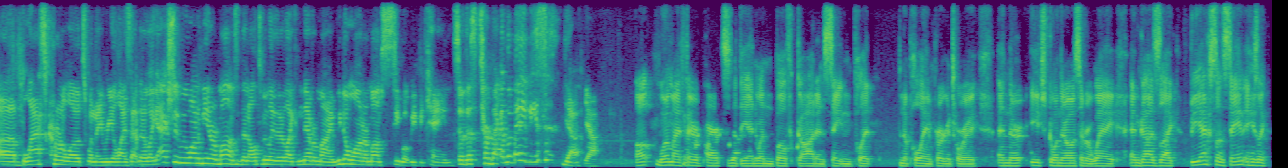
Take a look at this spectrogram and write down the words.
uh, blast Colonel Oates when they realize that and they're like, actually, we want to meet our moms, and then ultimately they're like, never mind, we don't want our moms to see what we became. So this turned back on the babies. Yeah. yeah. Oh, one of my favorite parts is at the end when both God and Satan put Napoleon in purgatory, and they're each going their own separate way. And God's like, "Be excellent, Satan," and he's like,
